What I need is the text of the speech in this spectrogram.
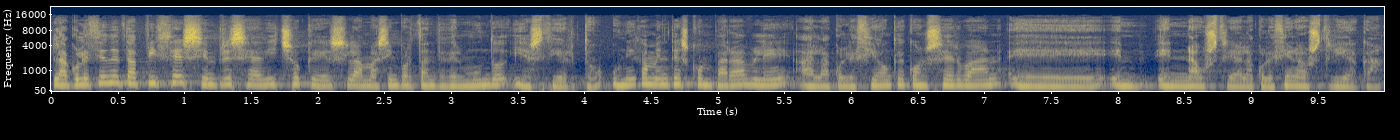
La colección de tapices siempre se ha dicho que es la más importante del mundo y es cierto. Únicamente es comparable a la colección que conservan eh, en, Austria, la colección austríaca.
